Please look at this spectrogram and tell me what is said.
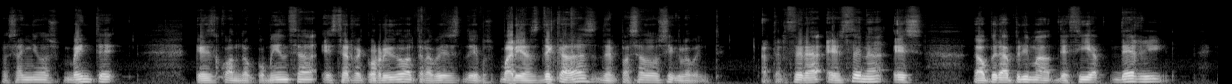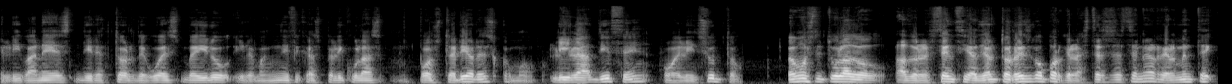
los años 20, que es cuando comienza este recorrido a través de varias décadas del pasado siglo XX. La tercera escena es la ópera prima de Ziad Deghi, el libanés director de West Beirut y de magníficas películas posteriores como Lila dice o El insulto. Lo hemos titulado Adolescencia de alto riesgo porque las tres escenas realmente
